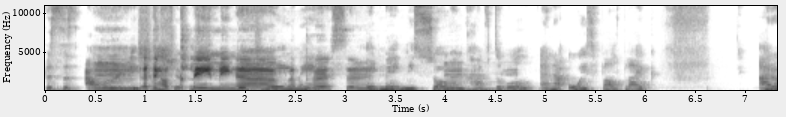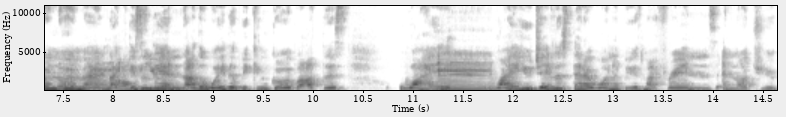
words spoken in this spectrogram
This is our Mm, relationship. the thing of claiming, a, claiming. a person. It made me so Mhm. uncomfortable, and I always felt like, I don't know, man. Like, oh, isn't there another way that we can go about this why Mm. why are you jealous that I want to be with my friends and not you?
